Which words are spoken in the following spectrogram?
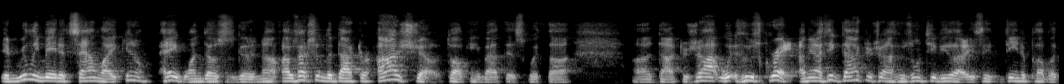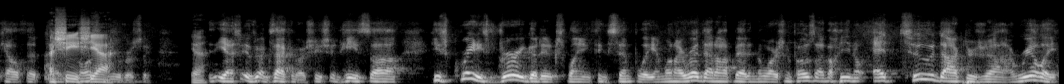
it really made it sound like, you know, hey, one dose is good enough. I was actually on the Dr. Oz show talking about this with uh, uh, Dr. Jha, who's great. I mean, I think Dr. Jha, who's on TV a lot, he's the Dean of Public Health at Ashish, Boston yeah. University. Yeah. Yes, exactly, Ashish. And he's uh, he's great. He's very good at explaining things simply. And when I read that op-ed in the Washington Post, I thought, you know, et tu, Dr. Jha, really,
